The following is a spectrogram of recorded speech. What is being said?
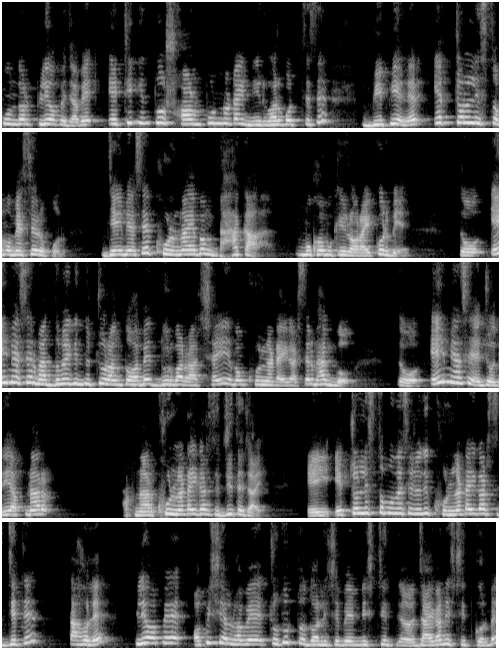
কোন দল প্লে অফে যাবে, এটি কিন্তু সম্পূর্ণটাই নির্ভর করতেছে বিপিএল এর একচল্লিশতম ম্যাচের ওপর। যে ম্যাচে খুলনা এবং ঢাকা মুখোমুখি লড়াই করবে। তো এই ম্যাচের মাধ্যমে কিন্তু চূড়ান্ত হবে দুর্বার রাজশাহী এবং খুলনা টাইগার্সের ভাগ্য। তো এই ম্যাচে যদি আপনার আপনার খুলনা টাইগার্স জিতে যায়, এই একচল্লিশতম ম্যাচে যদি খুলনা টাইগার্স জিতে, তাহলে প্লে অফে অফিসিয়াল ভাবে চতুর্থ দল হিসেবে নিশ্চিত জায়গা নিশ্চিত করবে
